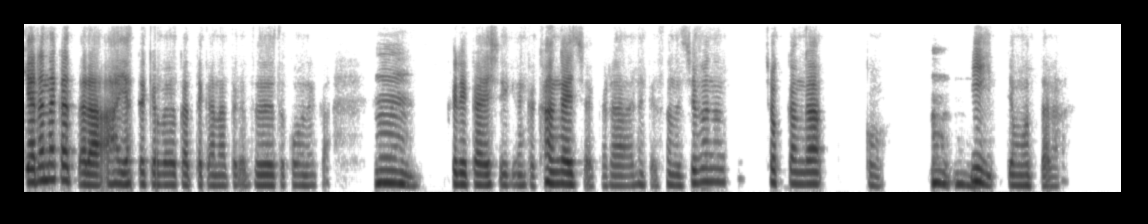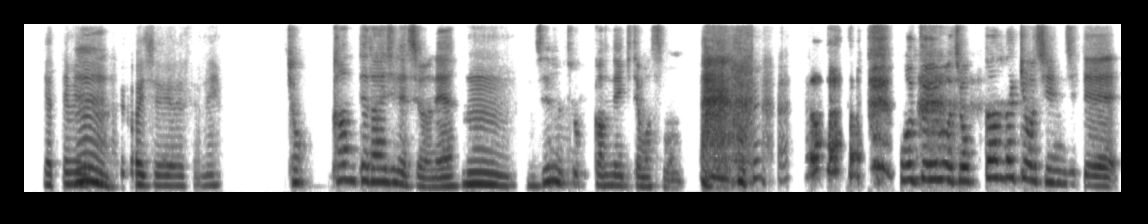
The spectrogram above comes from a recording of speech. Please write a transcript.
やらなかったら、ああ、やっておけばよかったかなとか、ずーっとこう、なんか、うん。繰り返しなんか考えちゃうから、なんかその自分の直感がこうんうん。ういいって思ったらやってみるすごい重要ですよね。直感って大事ですよね。うん。全部直感で生きてますもん。本当にもう直感だけを信じて、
